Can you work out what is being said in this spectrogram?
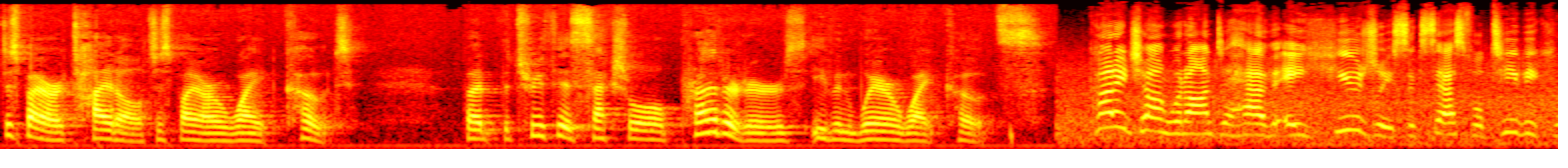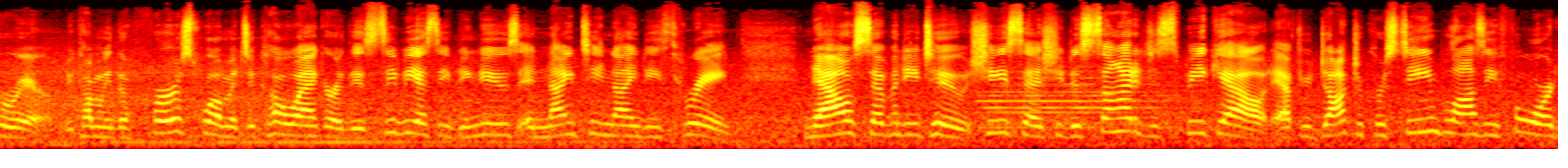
just by our title, just by our white coat. But the truth is, sexual predators even wear white coats. Connie Chung went on to have a hugely successful TV career, becoming the first woman to co anchor the CBS Evening News in 1993. Now 72, she says she decided to speak out after Dr. Christine Blasey Ford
